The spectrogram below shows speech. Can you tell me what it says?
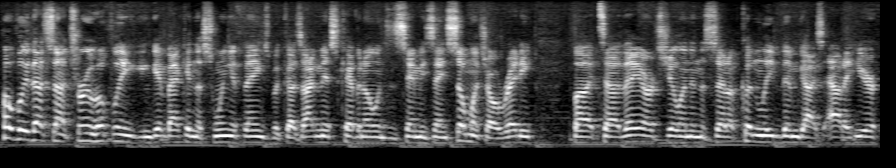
Hopefully that's not true. Hopefully he can get back in the swing of things because I miss Kevin Owens and Sami Zayn so much already. But uh, they are chilling in the setup. Couldn't leave them guys out of here.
